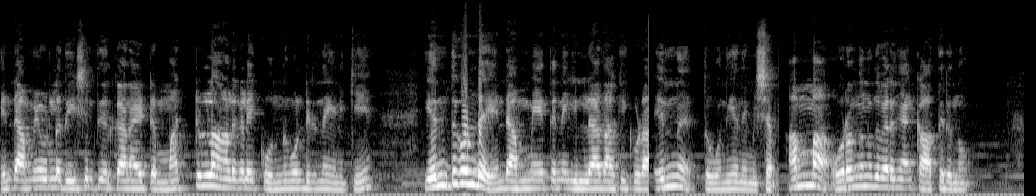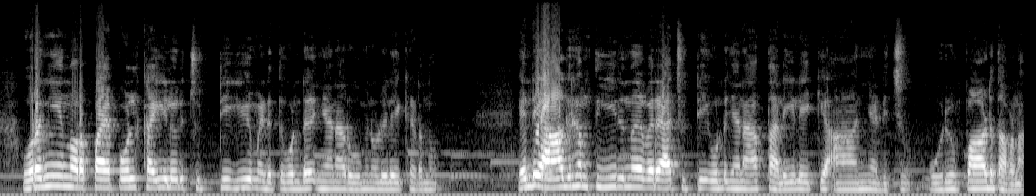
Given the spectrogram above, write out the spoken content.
എന്റെ അമ്മയോടുള്ള ദേഷ്യം തീർക്കാനായിട്ട് മറ്റുള്ള ആളുകളെ കൊന്നുകൊണ്ടിരുന്ന എനിക്ക് എന്തുകൊണ്ട് എന്റെ അമ്മയെ തന്നെ ഇല്ലാതാക്കിക്കൂടാ എന്ന് തോന്നിയ നിമിഷം അമ്മ ഉറങ്ങുന്നത് വരെ ഞാൻ കാത്തിരുന്നു. ഉറങ്ങിയെന്ന് ഉറപ്പായപ്പോൾ കയ്യിൽ ഒരു ചുറ്റികയും എടുത്തുകൊണ്ട് ഞാൻ ആ റൂമിനുള്ളിലേക്ക് കിടന്നു. എന്റെ ആഗ്രഹം തീരുന്നത് വരെ ആ ചുറ്റി കൊണ്ട് ഞാൻ ആ തലയിലേക്ക് ആഞ്ഞടിച്ചു ഒരുപാട് തവണ.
